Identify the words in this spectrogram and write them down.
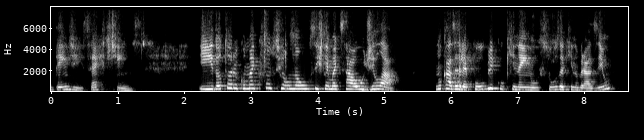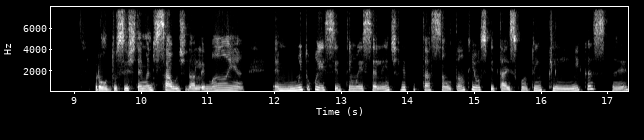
Entendi, certinho. E, doutora, como é que funciona o sistema de saúde lá? No caso, ele é público, que nem o SUS aqui no Brasil? Pronto, o sistema de saúde da Alemanha é muito conhecido, tem uma excelente reputação, tanto em hospitais quanto em clínicas, né?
